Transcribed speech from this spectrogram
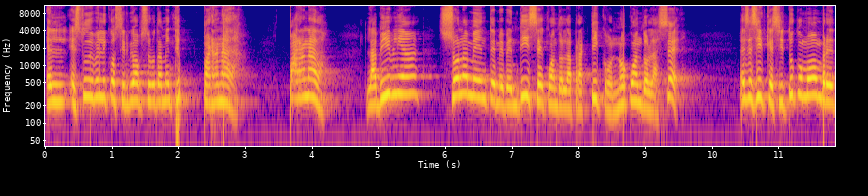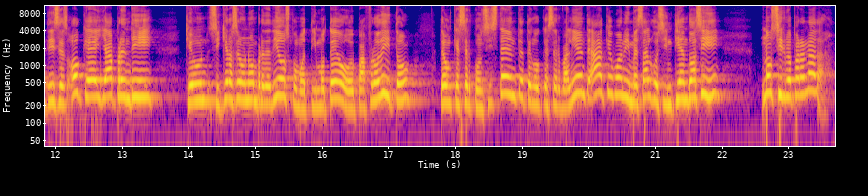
el estudio bíblico sirvió absolutamente para nada, para nada. La Biblia solamente me bendice cuando la practico, no cuando la sé. Es decir, que si tú como hombre dices, ok, ya aprendí que si quiero ser un hombre de Dios como Timoteo o Epafrodito, tengo que ser consistente, tengo que ser valiente, ah, qué bueno, y me salgo sintiendo así, no sirve para nada.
